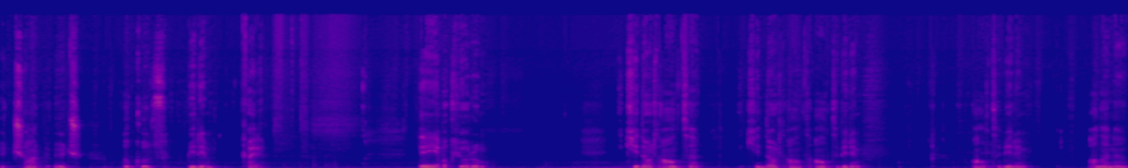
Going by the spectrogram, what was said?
3 çarpı 3. 9 birim kare. D'ye bakıyorum. 2, 4, 6. 2, 4, 6. 6 birim. 6 birim. Alanı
